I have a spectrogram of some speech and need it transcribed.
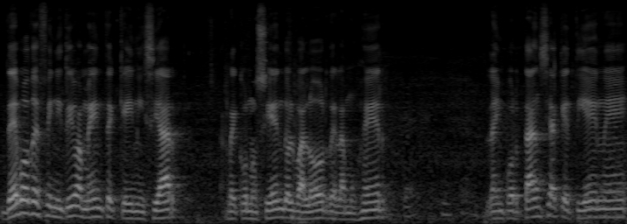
debo definitivamente que iniciar reconociendo el valor de la mujer, la importancia que tiene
